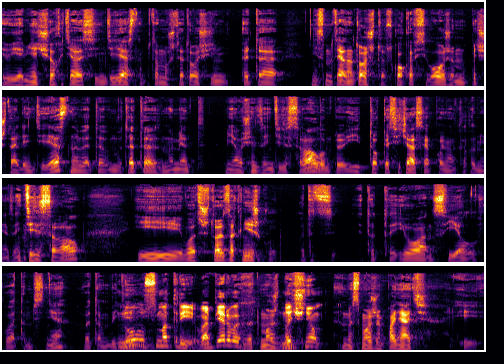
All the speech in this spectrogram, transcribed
Я, мне еще хотелось интересно, потому что это очень, это, несмотря на то, что сколько всего уже мы почитали интересного, это, вот этот момент меня очень заинтересовал, он, и только сейчас я понял, как он меня заинтересовал. И вот что за книжку этот, этот Иоанн съел в этом сне, в этом видении? Ну, смотри, во-первых, вот, может начнем... Быть, мы сможем понять и...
